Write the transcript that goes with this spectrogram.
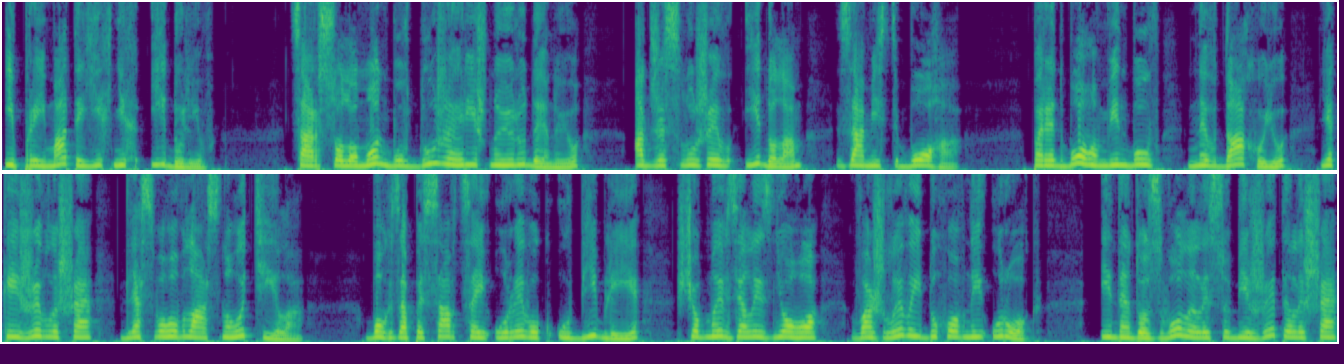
і приймати їхніх ідолів. Цар Соломон був дуже грішною людиною, адже служив ідолам замість Бога. Перед Богом він був невдахою, який жив лише для свого власного тіла. Бог записав цей уривок у Біблії, щоб ми взяли з нього важливий духовний урок і не дозволили собі жити лише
